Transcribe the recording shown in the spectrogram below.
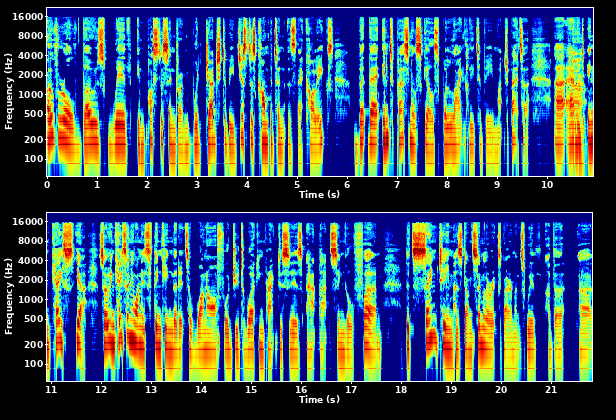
overall, those with imposter syndrome were judged to be just as competent as their colleagues but their interpersonal skills were likely to be much better. Uh, and ah. in case, yeah, so in case anyone is thinking that it's a one off or due to working practices at that single firm, the same team has done similar experiments with other. Uh,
